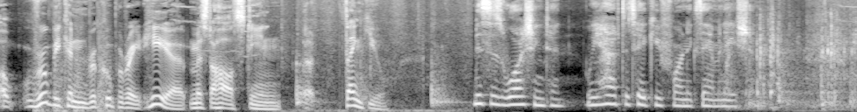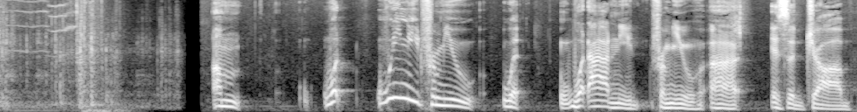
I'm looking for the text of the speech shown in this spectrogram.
Oh, Ruby can recuperate here, Mr. Holstein. Uh, thank you. Mrs. Washington, we have to take you for an examination. Um, what we need from you, what what I need from you, uh, is a job.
